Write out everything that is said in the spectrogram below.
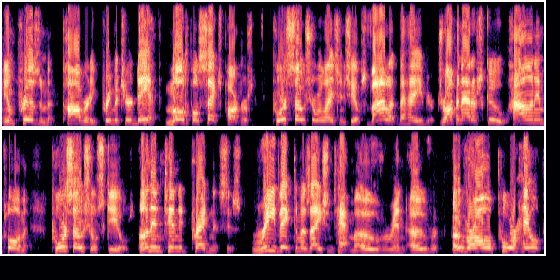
imprisonment, poverty, premature death, multiple sex partners, poor social relationships, violent behavior, dropping out of school, high unemployment, poor social skills, unintended pregnancies, re-victimizations happen over and over, overall poor health,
